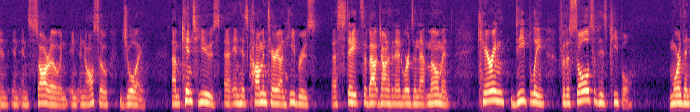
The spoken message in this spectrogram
and, and, and sorrow, and, and, and also joy. Um, Kent Hughes, uh, in his commentary on Hebrews, uh, states about Jonathan Edwards in that moment caring deeply for the souls of his people more than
